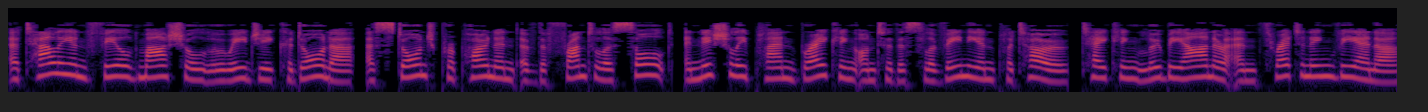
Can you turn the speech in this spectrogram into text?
Italian Field Marshal Luigi Cadorna, a staunch proponent of the frontal assault, initially planned breaking onto the Slovenian plateau, taking Ljubljana and threatening Vienna.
